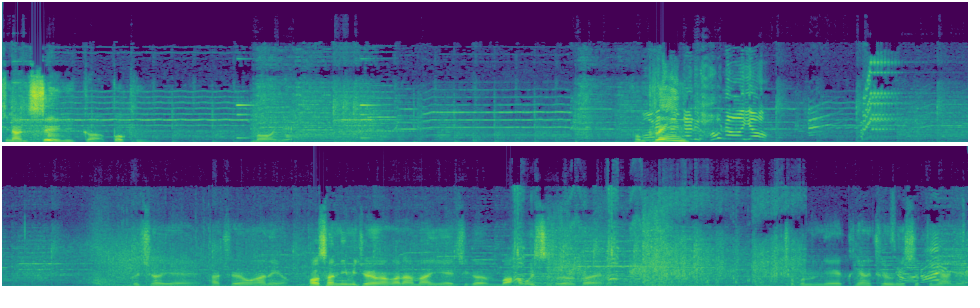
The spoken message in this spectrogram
피난 세니까 버킹 뭐예. 컴플레인 그쵸 예다 조용하네요. 버섯님이 조용한 건 아마 예 지금 뭐 하고 있어서 그럴 거예요. 저분은 예 그냥 조용히 있을 뿐이 아니야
